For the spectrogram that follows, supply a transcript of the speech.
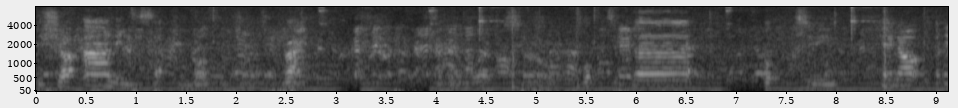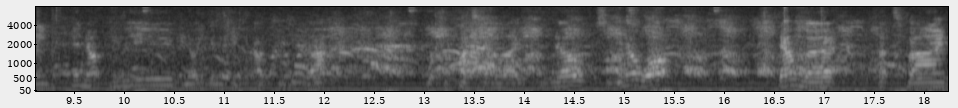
the shot and interception. Well done, Right. It's going to work, so... Up to there. Up to pin up, and then pin up you. No, you're going to kick it out to do that. What's your passing like? No. So you know what? Down there. That's fine.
